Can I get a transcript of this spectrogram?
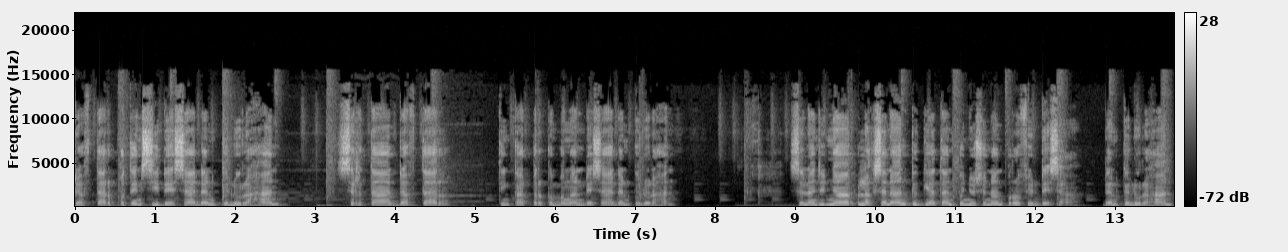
daftar potensi desa dan kelurahan, serta daftar tingkat perkembangan desa dan kelurahan. Selanjutnya, pelaksanaan kegiatan penyusunan profil desa dan kelurahan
